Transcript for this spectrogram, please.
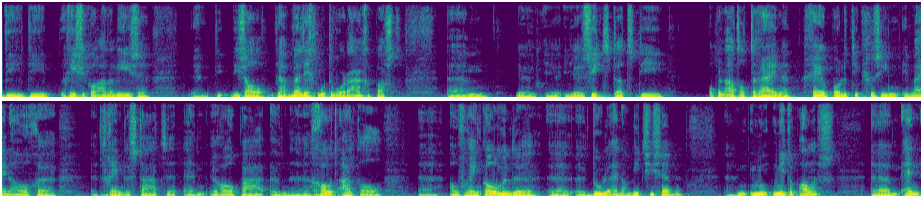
die, die risicoanalyse, die, die zal ja, wellicht moeten worden aangepast. Um, je, je, je ziet dat die op een aantal terreinen, geopolitiek gezien, in mijn ogen, de Verenigde Staten en Europa een uh, groot aantal uh, overeenkomende uh, doelen en ambities hebben. niet op alles. Um, en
